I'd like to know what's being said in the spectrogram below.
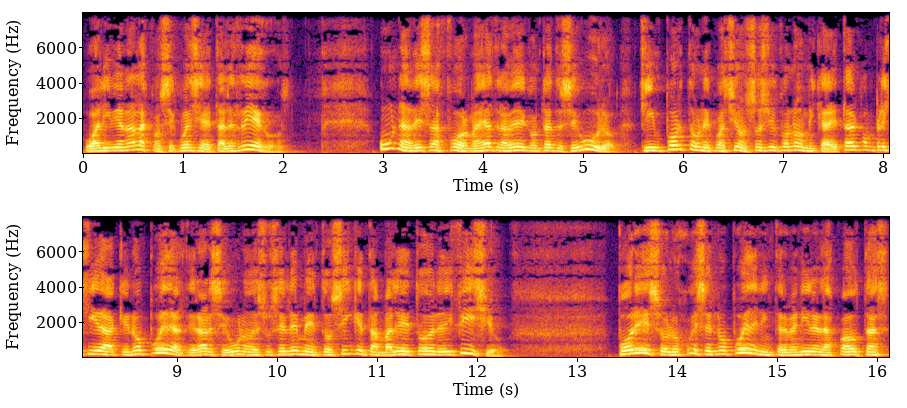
o aliviar las consecuencias de tales riesgos. Una de esas formas es a través del contrato de seguro, que importa una ecuación socioeconómica de tal complejidad que no puede alterarse uno de sus elementos sin que tambalee todo el edificio. Por eso los jueces no pueden intervenir en las pautas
